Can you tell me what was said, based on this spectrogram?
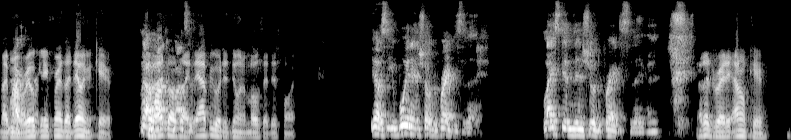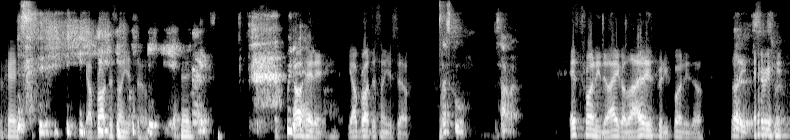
Like my right. real gay friends, like they don't even care. No, so that's what I was like. Now people are just doing the most at this point. Yeah, so your boy didn't show up to practice today. Light skin didn't show up to practice today, man. I just ready. I don't care. Okay. Y'all brought this on yourself. Okay? Y'all had it. Y'all brought this on yourself. That's cool. It's all right. It's funny though. I ain't gonna lie. It is pretty funny though. Like, every,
